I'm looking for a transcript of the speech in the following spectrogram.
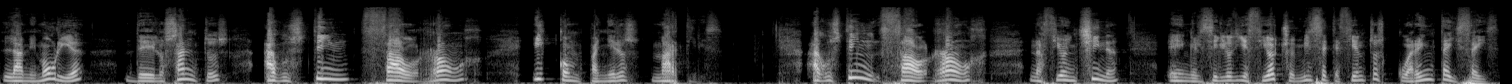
la memoria de los santos Agustín Zhao Rong y compañeros mártires. Agustín Zhao Rong nació en China en el siglo XVIII, en 1746.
